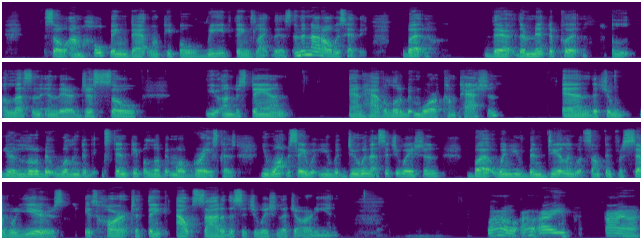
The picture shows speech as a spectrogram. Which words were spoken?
So I'm hoping that when people read things like this, and they're not always heavy, but they're they're meant to put a, a lesson in there just so you understand and have a little bit more compassion and that you're you're a little bit willing to extend people a little bit more grace because you want to say what you would do in that situation but when you've been dealing with something for several years it's hard to think outside of the situation that you're already in. Wow i i i,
